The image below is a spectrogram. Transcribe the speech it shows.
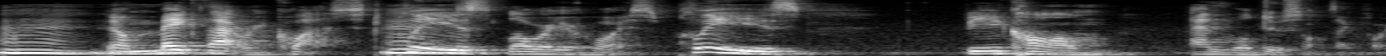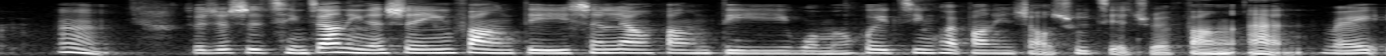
You know, make that request. Please lower your voice. Please be calm and we'll do something for you. 所以就是，请将您的声音放低，声量放低，我们会尽快帮你找出解决方案。Right?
